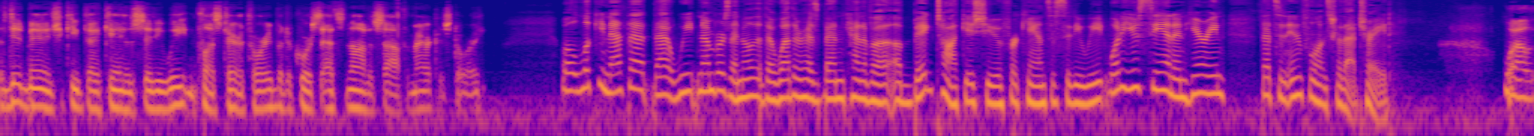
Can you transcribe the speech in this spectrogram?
Did manage to keep that Kansas City wheat in plus territory, but of course that's not a South America story. Well, looking at that that wheat numbers, I know that the weather has been kind of a, a big talk issue for Kansas City wheat. What are you seeing and hearing that's an influence for that trade? Well,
